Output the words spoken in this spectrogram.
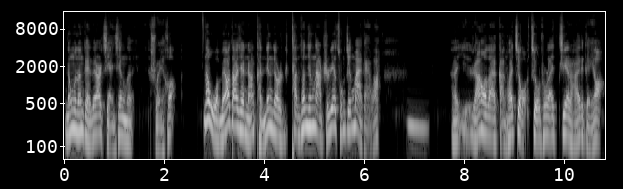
能不能给他点碱性的水喝？那我们要到现场，肯定就是碳酸氢钠直接从静脉给了，嗯，哎，然后再赶快救救出来，接着还得给药，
